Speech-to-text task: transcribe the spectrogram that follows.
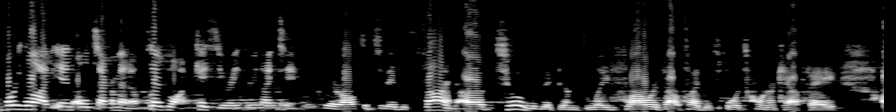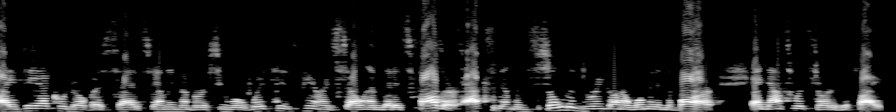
Reporting live in Old Sacramento, Claire Doan, KCRA 319. Claire, also today, the son of two of the victims laid flowers outside the Sports Corner Cafe. Isaiah Cordova says family members who were with his parents tell him that his father accidentally spilled a drink on a woman in the bar, and that's what started the fight.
